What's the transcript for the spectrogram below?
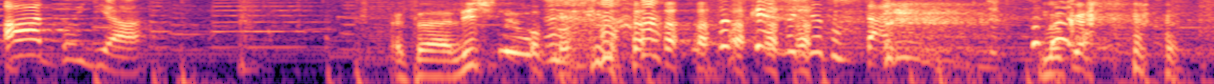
А до Я? Это личный вопрос? Пускай будет так. Ну-ка.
